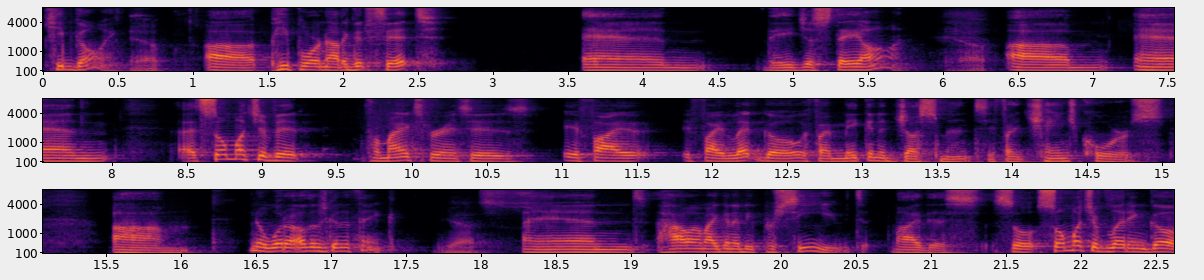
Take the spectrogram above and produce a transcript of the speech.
keep going. Yeah. Uh, people are not a good fit, and they just stay on. Yeah. Um, and uh, so much of it, from my experience, is if I if I let go, if I make an adjustment, if I change course, um, you know, what are others going to think? Yes. and how am I going to be perceived by this? So, so much of letting go,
